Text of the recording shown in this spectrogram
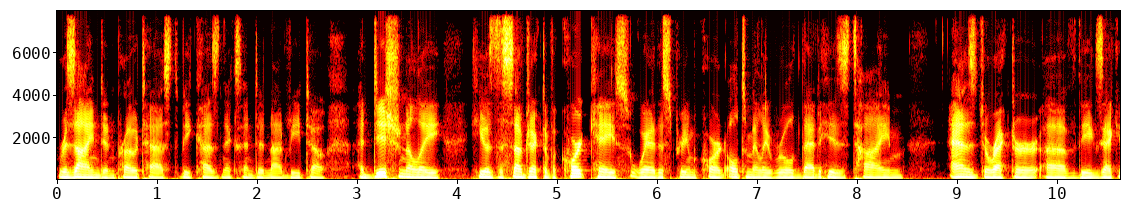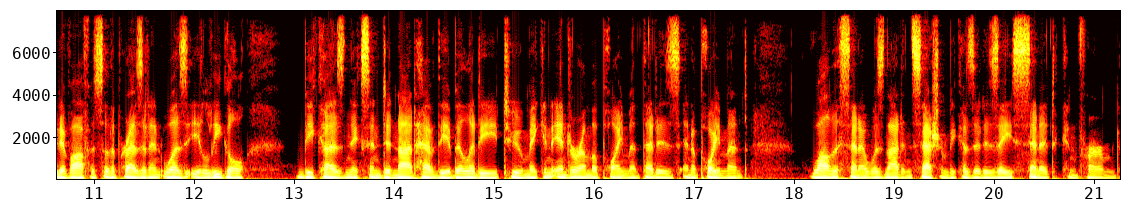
resigned in protest because Nixon did not veto. Additionally, he was the subject of a court case where the Supreme Court ultimately ruled that his time as director of the executive office of the president was illegal because Nixon did not have the ability to make an interim appointment that is an appointment while the Senate was not in session because it is a Senate confirmed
